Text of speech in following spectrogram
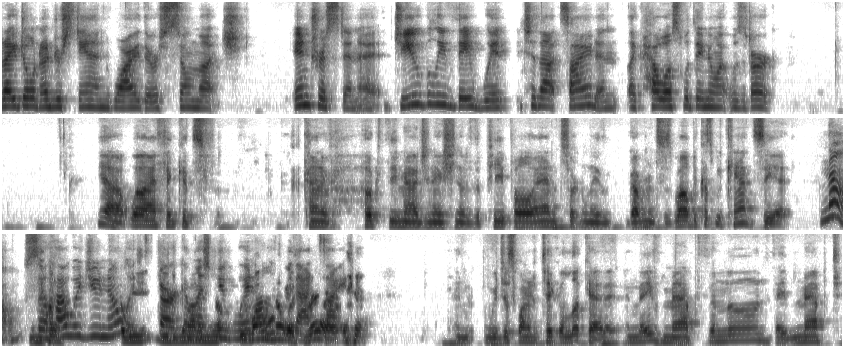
but i don't understand why there's so much interest in it do you believe they went to that side and like how else would they know it was dark yeah well i think it's kind of hooked the imagination of the people and certainly governments as well because we can't see it no so how would you know it's dark unless know, you went over that side and we just wanted to take a look at it. And they've mapped the moon. They've mapped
